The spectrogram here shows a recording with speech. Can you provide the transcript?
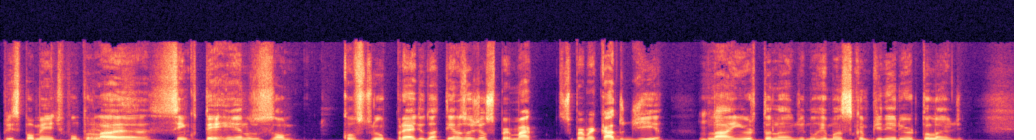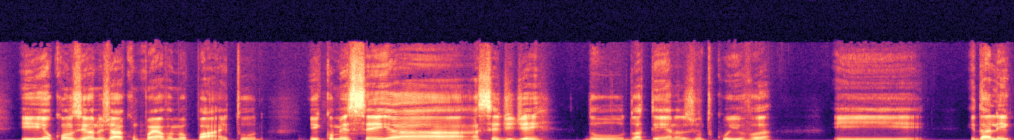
principalmente. Comprou lá eh, cinco terrenos, construiu o prédio do Atenas. Hoje é o supermar- supermercado Dia, Uhum. lá em Hortolândia, no Remanso Campineiro, em Hortolândia. E eu, com 11 anos, já acompanhava meu pai e tudo. E comecei a, a ser DJ do, do Atenas, junto com o Ivan. E, e dali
